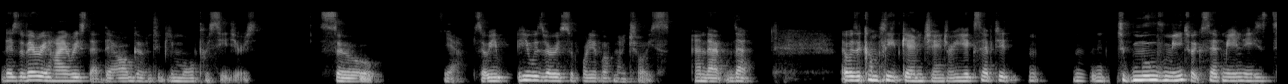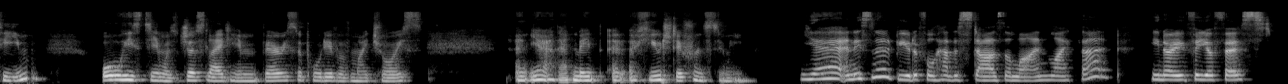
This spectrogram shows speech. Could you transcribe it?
there's a very high risk that there are going to be more procedures. So yeah, so he he was very supportive of my choice, and that that that was a complete game changer. He accepted mm, mm, to move me to accept me in his team. All his team was just like him, very supportive of my choice, and yeah, that made a, a huge difference to me. Yeah, and isn't it beautiful how the stars align like that? You know, for your first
